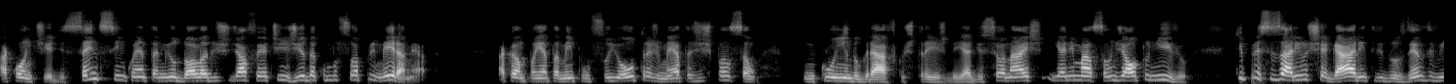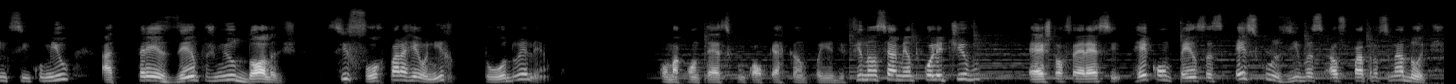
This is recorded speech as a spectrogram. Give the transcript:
a quantia de 150 mil dólares já foi atingida como sua primeira meta. A campanha também possui outras metas de expansão, incluindo gráficos 3D adicionais e animação de alto nível, que precisariam chegar entre 225 mil a 300 mil dólares, se for para reunir todo o elenco. Como acontece com qualquer campanha de financiamento coletivo, esta oferece recompensas exclusivas aos patrocinadores,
